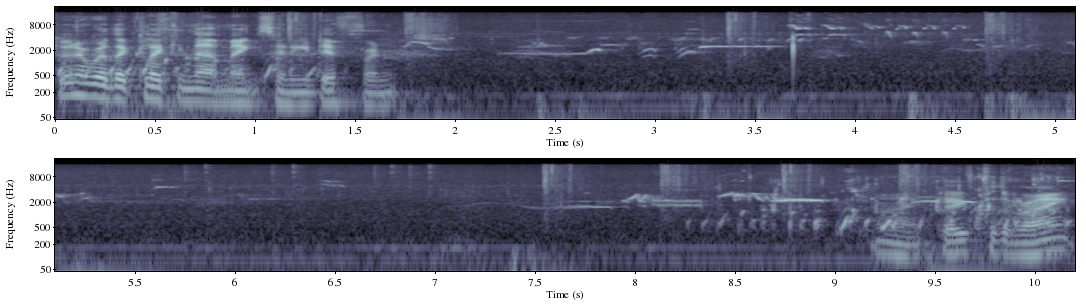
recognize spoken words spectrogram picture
Don't know whether clicking that makes any difference. Both to the right.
